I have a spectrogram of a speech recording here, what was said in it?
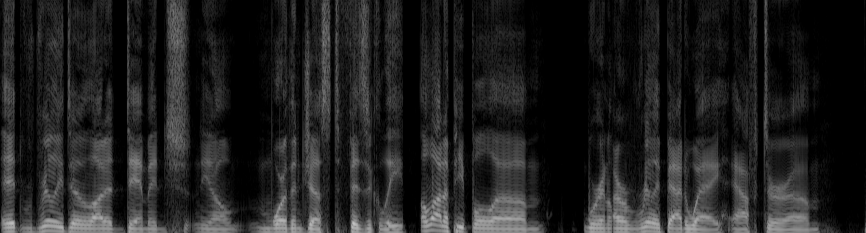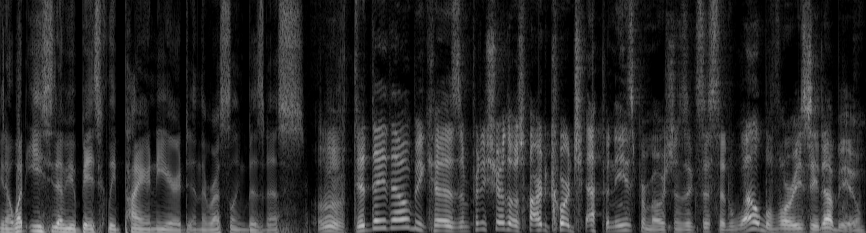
It really did a lot of damage, you know, more than just physically. A lot of people um, were in a really bad way after um, you know what ECW basically pioneered in the wrestling business. Ooh, did they though? Because I'm pretty sure those hardcore Japanese promotions existed well before ECW.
